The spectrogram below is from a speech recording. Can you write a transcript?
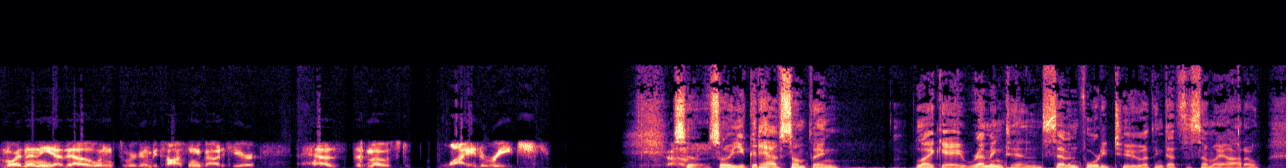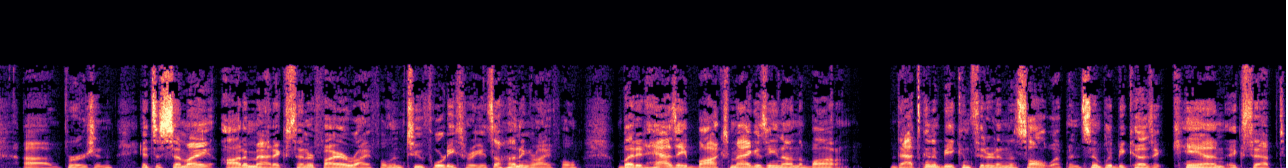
more than any of the other ones we're going to be talking about here, has the most wide reach. Um, so, so you could have something like a Remington 742. I think that's the semi-auto uh, version. It's a semi-automatic centerfire rifle in 243. It's a hunting rifle, but it has a box magazine on the bottom. That's going to be considered an assault weapon simply because it can accept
